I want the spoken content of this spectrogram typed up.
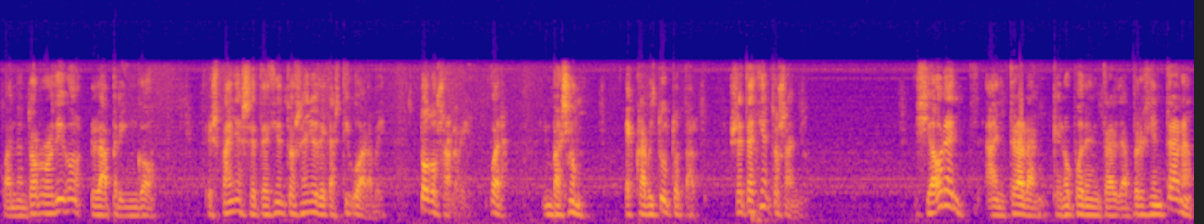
cuando entró Rodrigo, la pringó. España, 700 años de castigo árabe. Todos árabes. Fuera. Invasión. Esclavitud total. 700 años. Si ahora entraran, que no pueden entrar ya, pero si entraran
